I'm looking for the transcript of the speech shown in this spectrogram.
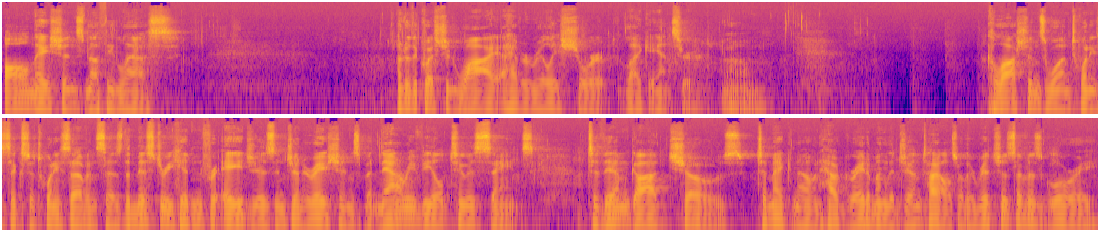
all nations, nothing less. Under the question why, I have a really short like answer. Um, Colossians 1 26 to 27 says, The mystery hidden for ages and generations, but now revealed to his saints. To them God chose to make known how great among the Gentiles are the riches of his glory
